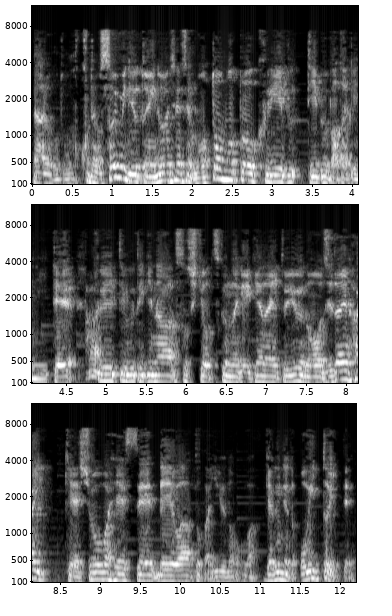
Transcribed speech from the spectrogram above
なるほど。こでもそういう意味で言うと、井上先生、もともとクリエイティブ畑にいて、はいクリエイティブ的な組織を作んなきゃいけないというのを、時代背景、昭和、平成、令和とかいうのは、逆に言うと置いといて、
